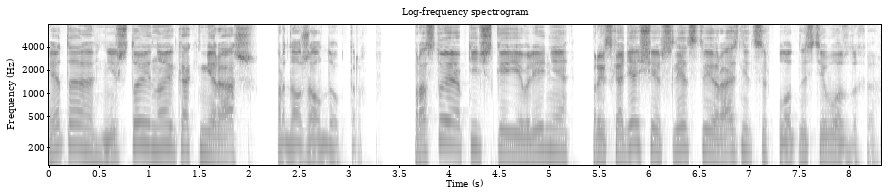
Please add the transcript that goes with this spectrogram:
«Это не что иное, как мираж», — продолжал доктор. «Простое оптическое явление, происходящее вследствие разницы в плотности воздуха.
